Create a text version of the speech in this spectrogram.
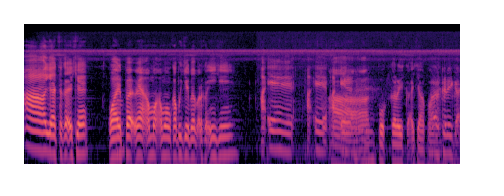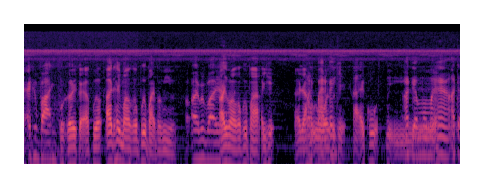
Ah, yeah, Aku ada ada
